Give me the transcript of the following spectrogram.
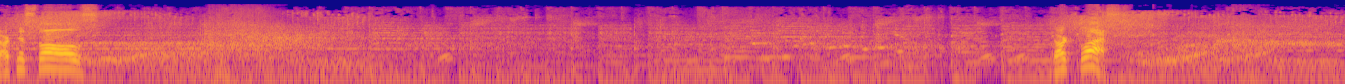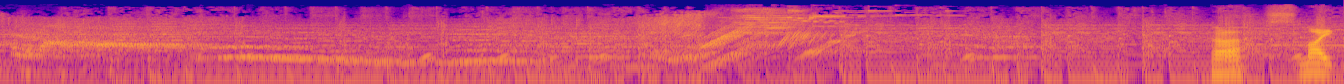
Darkness falls. Dark blast. Ah, smite.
